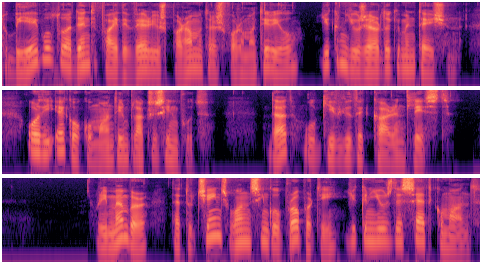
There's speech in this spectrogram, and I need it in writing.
To be able to identify the various parameters for a material, you can use our documentation or the echo command in Plaxis input. That will give you the current list. Remember that to change one single property, you can use the set command.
